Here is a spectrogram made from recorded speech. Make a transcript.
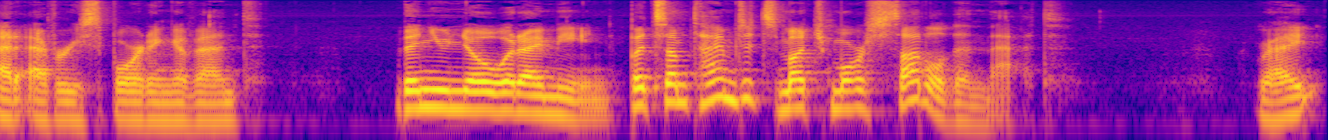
at every sporting event, then you know what I mean. But sometimes it's much more subtle than that, right?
